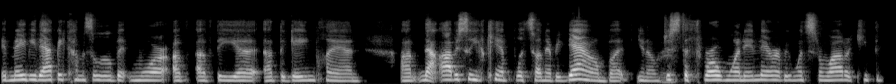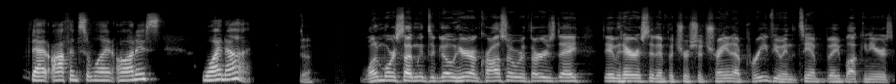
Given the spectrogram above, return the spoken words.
if maybe that becomes a little bit more of of the uh, of the game plan. Um, now, obviously, you can't blitz on every down, but you know, Right. just to throw one in there every once in a while to keep the, that offensive line honest, why not? Yeah. One more segment to go here on Crossover Thursday. David Harrison and Patricia Traina previewing the Tampa Bay Buccaneers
